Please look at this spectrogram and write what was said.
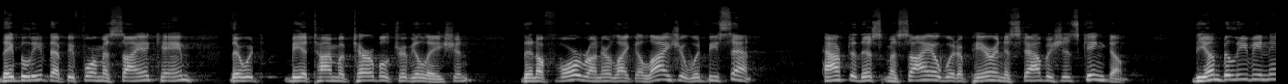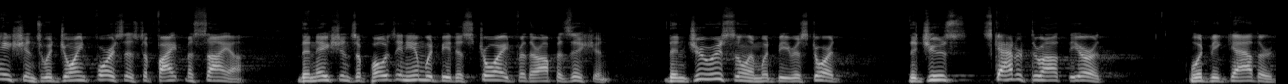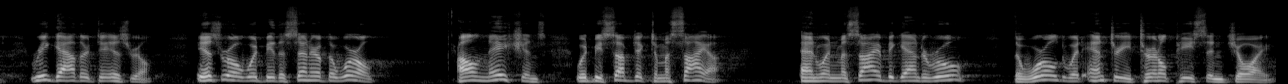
They believed that before Messiah came, there would be a time of terrible tribulation. Then a forerunner like Elijah would be sent. After this, Messiah would appear and establish his kingdom. The unbelieving nations would join forces to fight Messiah. The nations opposing him would be destroyed for their opposition. Then Jerusalem would be restored. The Jews scattered throughout the earth would be gathered, regathered to Israel. Israel would be the center of the world. All nations would be subject to Messiah. And when Messiah began to rule, the world would enter eternal peace and joy.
